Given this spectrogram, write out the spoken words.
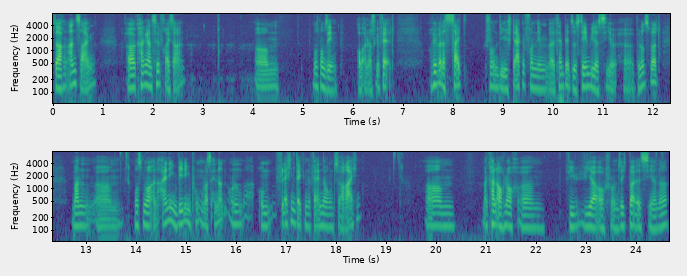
Sachen anzeigen äh, kann ganz hilfreich sein. Ähm, muss man sehen, ob einem das gefällt. Auf jeden Fall, das zeigt schon die Stärke von dem äh, Template-System, wie das hier äh, benutzt wird. Man ähm, muss nur an einigen wenigen Punkten was ändern, um, um flächendeckende Veränderungen zu erreichen. Ähm, man kann auch noch, ähm, wie, wie ja auch schon sichtbar ist hier, ne,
